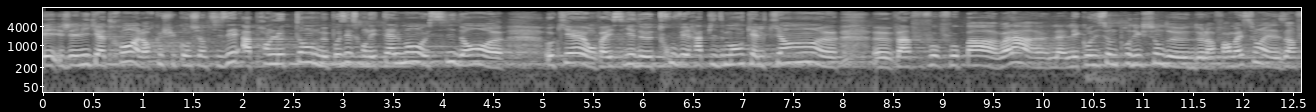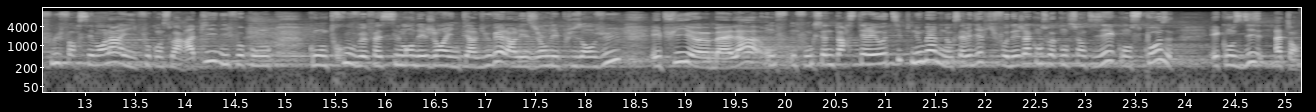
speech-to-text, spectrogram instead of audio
Et j'ai mis 4 ans, alors que je suis conscientisée, à prendre le temps de me poser, parce qu'on est tellement aussi dans euh, OK, on va essayer de trouver rapidement quelqu'un, euh, euh faut, faut, pas, voilà, les conditions de production de, l'information, elles influent forcément là. Il faut qu'on soit rapide, il faut qu'on trouve facilement des gens à interviewer, alors les gens les plus en vue, et puis bah, là, on, on, fonctionne par stéréotype nous-mêmes, donc ça veut dire qu'il faut déjà qu'on soit conscientisé, qu'on se pose, et qu'on se dise, attends,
